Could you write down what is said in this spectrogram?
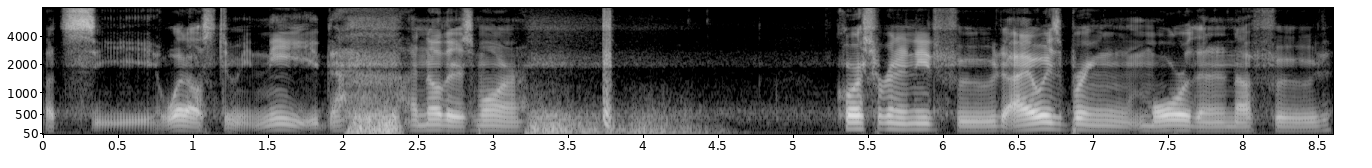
Let's see, what else do we need? I know there's more. Of course, we're going to need food. I always bring more than enough food.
